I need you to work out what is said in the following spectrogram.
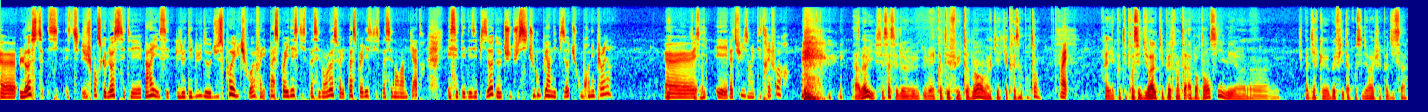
Euh, Lost, je pense que Lost c'était pareil, c'est le début du spoil, tu vois. Fallait pas spoiler ce qui se passait dans Lost, fallait pas spoiler ce qui se passait dans 24. Et c'était des épisodes, tu, si tu loupais un épisode, tu comprenais plus rien. Euh, et, là-dessus, ils ont été très forts. ah bah oui, c'est ça, c'est le, côté feuilletonnant euh, qui est très important. Ouais. Après, il y a le côté procédural qui peut être important aussi, mais euh, je vais pas dire que Buffy est un procédural, je n'ai pas dit ça.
